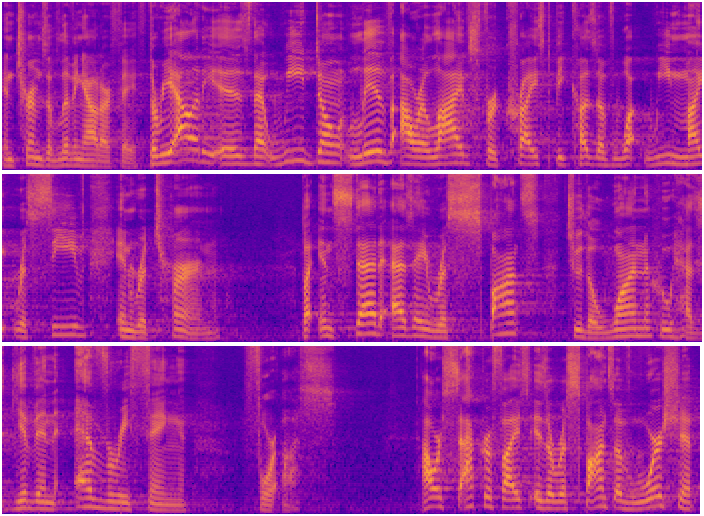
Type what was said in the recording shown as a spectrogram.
in terms of living out our faith. The reality is that we don't live our lives for Christ because of what we might receive in return, but instead as a response to the one who has given everything for us. Our sacrifice is a response of worship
